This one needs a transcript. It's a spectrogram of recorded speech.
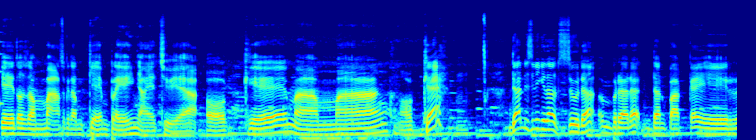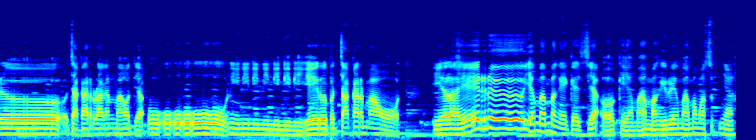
Oke, itu sudah masuk ke dalam gameplaynya ya cuy ya. Oke, Mamang. Oke. Dan di sini kita sudah berada dan pakai hero cakar ruangan maut ya. Uh uh uh uh uh, uh. nih nih nih nih nih nih nih hero pencakar maut. Inilah hero yang mamang ya guys ya. Oke, yang mamang hero yang mamang maksudnya.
